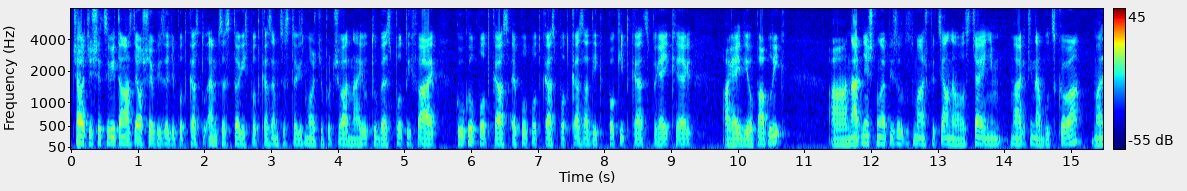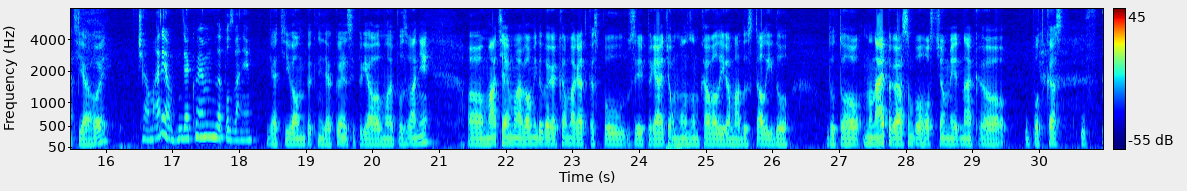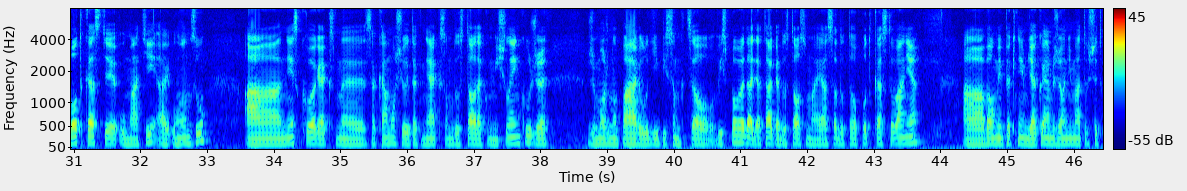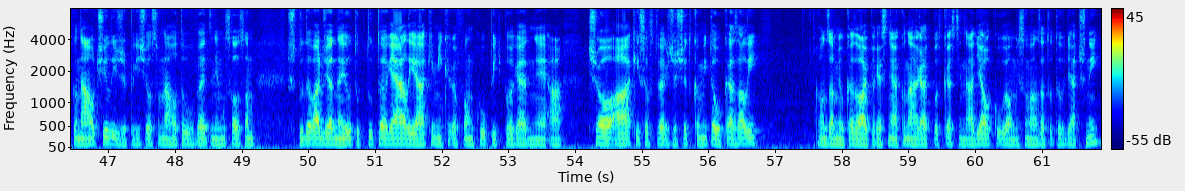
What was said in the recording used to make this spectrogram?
Čaute všetci, vítam vás v ďalšej epizóde podcastu MC Stories. Podcast MC Stories môžete počúvať na YouTube, Spotify, Google Podcast, Apple Podcast, Podcast Addict, Pocket Cats, Breaker a Radio Public. A na dnešnú epizódu tu mám špeciálneho hostia, je ním Martina Bucková. Mati, ahoj. Čau Mario, ďakujem za pozvanie. Ja ti veľmi pekne ďakujem, že si prijala moje pozvanie. Uh, Maťa je moja veľmi dobrá kamarátka spolu s jej priateľom Honzom Kavalírom ma dostali do, do toho, no najprv ja som bol hosťom jednak uh, u podcast, u, v podcaste u Mati aj u Honzu. A neskôr, ak sme sa kamošili, tak nejak som dostal takú myšlienku, že, že možno pár ľudí by som chcel vyspovedať a tak a dostal som aj ja sa do toho podcastovania. A veľmi pekne im ďakujem, že oni ma to všetko naučili, že prišiel som na hotovú vec, nemusel som študovať žiadne YouTube tutoriály, aký mikrofón kúpiť poriadne a čo a aký software, že všetko mi to ukázali Honza mi ukázal aj presne, ako nahrať podcasty na diálku, veľmi som vám za toto vďačný.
